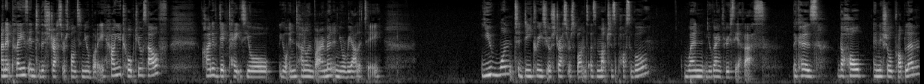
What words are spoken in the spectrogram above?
And it plays into the stress response in your body. How you talk to yourself kind of dictates your your internal environment and your reality. You want to decrease your stress response as much as possible when you're going through CFS because the whole initial problem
